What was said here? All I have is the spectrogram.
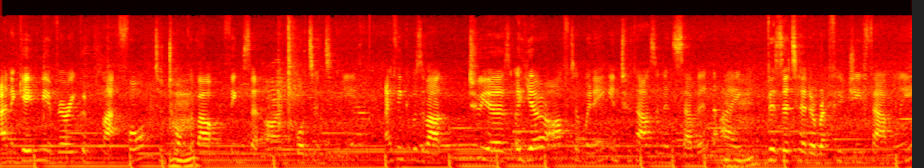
and it gave me a very good platform to talk Mhm. about things that are important to me. I think it was about two years, a year after winning in 2007, I Mhm. visited a refugee family,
